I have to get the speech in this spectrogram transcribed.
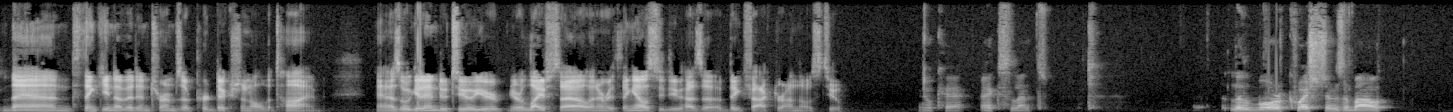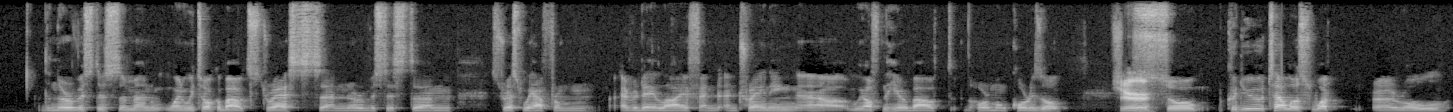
than thinking of it in terms of prediction all the time. And as we'll get into too, your your lifestyle and everything else you do has a big factor on those too. Okay, excellent. A little more questions about the nervous system, and when we talk about stress and nervous system, stress we have from everyday life and and training, uh, we often hear about the hormone cortisol. Sure. So, could you tell us what uh, role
